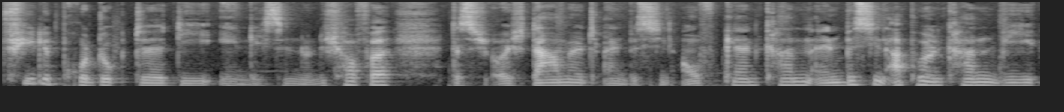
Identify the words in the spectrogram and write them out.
viele Produkte, die ähnlich sind. Und ich hoffe, dass ich euch damit ein bisschen aufklären kann, ein bisschen abholen kann, wie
